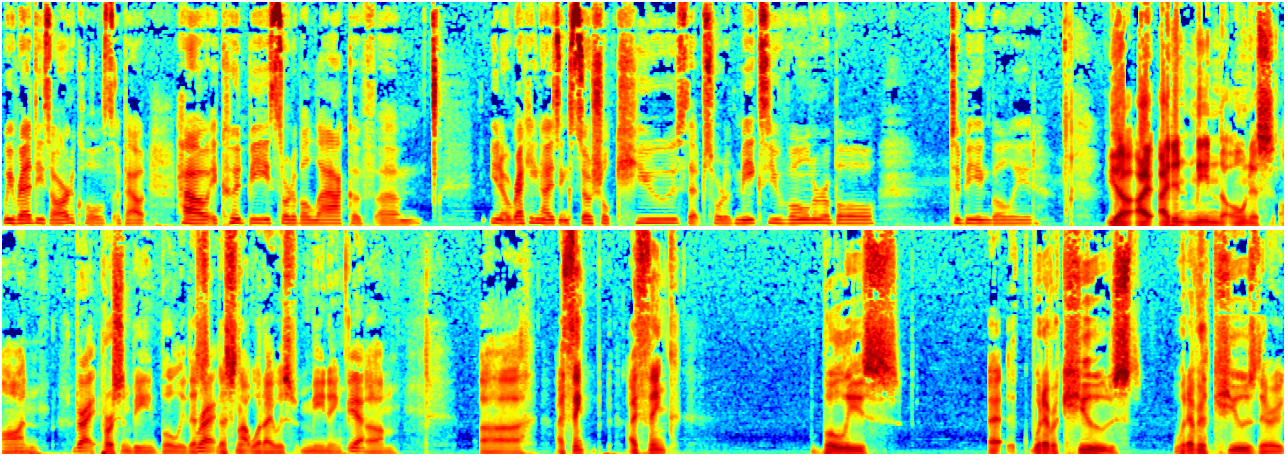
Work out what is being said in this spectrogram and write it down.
we read these articles about how it could be sort of a lack of um, you know recognizing social cues that sort of makes you vulnerable to being bullied. Yeah, I, I didn't mean the onus on Right. person being bullied. That's Right. that's not what I was meaning. Yeah. Um, uh, I think I think bullies, uh, whatever cues, whatever cues they're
